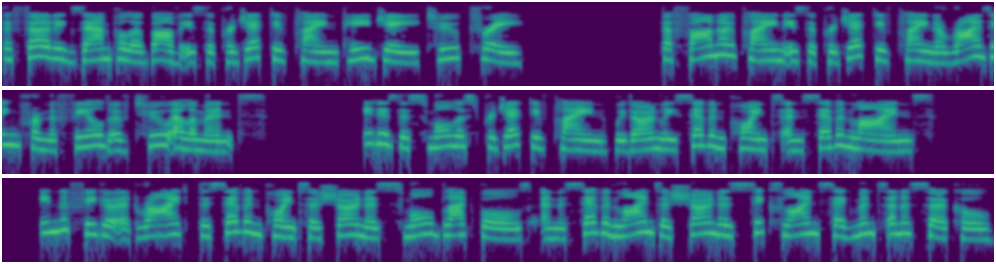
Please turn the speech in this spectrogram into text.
The third example above is the projective plane PG 2, 3. The Fano plane is the projective plane arising from the field of two elements. It is the smallest projective plane, with only seven points and seven lines. In the figure at right, the seven points are shown as small black balls, and the seven lines are shown as six line segments and a circle.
